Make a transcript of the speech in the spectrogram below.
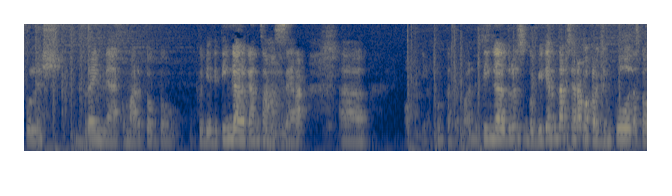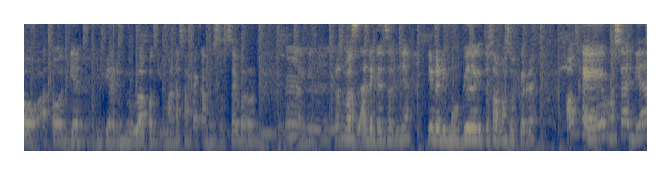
foolish brain ya kemarin tuh waktu, waktu dia ditinggal kan sama si Sarah eh, oh ya pun kasar banget ditinggal. Terus gue pikir ntar Sarah bakal jemput atau atau dia dibiarin dulu apa gimana sampai kasus selesai baru dijemput Hmm. lagi. terus pas adegan selanjutnya dia udah di mobil gitu sama supirnya. Oke, maksudnya dia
